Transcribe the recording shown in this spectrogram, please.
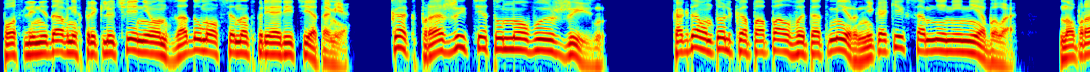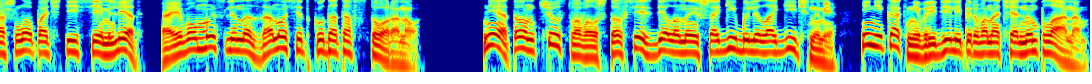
После недавних приключений он задумался над приоритетами. Как прожить эту новую жизнь? Когда он только попал в этот мир, никаких сомнений не было. но прошло почти семь лет, а его мысленно заносит куда-то в сторону. Нет, он чувствовал, что все сделанные шаги были логичными и никак не вредили первоначальным планам.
